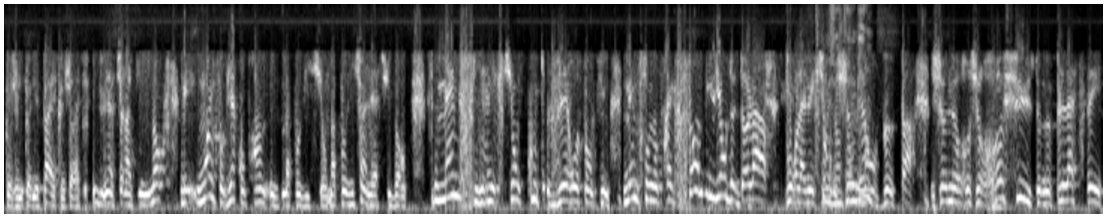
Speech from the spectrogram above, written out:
que je ne connais pas et que je respecte bien sûr infiniment. Mais moi, il faut bien comprendre ma position. Ma position, elle est la suivante. Même si l'annexion coûte zéro centime, même si on offrait 100 millions de dollars pour l'annexion, Oui, je n'en veux pas. Je ne je refuse de me placer,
